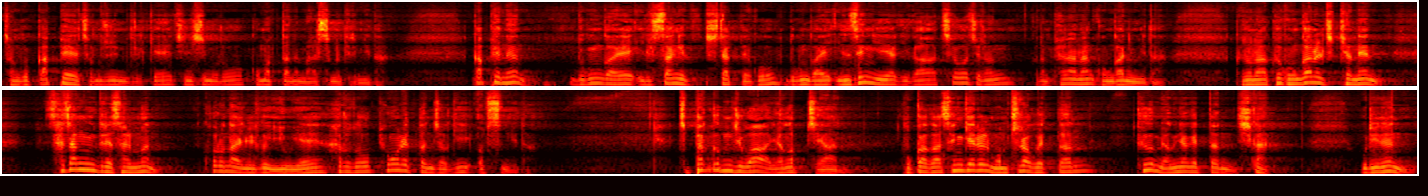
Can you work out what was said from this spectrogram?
전국 카페 점주님들께 진심으로 고맙다는 말씀을 드립니다. 카페는 누군가의 일상이 시작되고 누군가의 인생 이야기가 채워지는 그런 편안한 공간입니다. 그러나 그 공간을 지켜낸 사장님들의 삶은 코로나19 이후에 하루도 평온했던 적이 없습니다. 집합금지와 영업 제한, 국가가 생계를 멈추라고 했던 그 명령했던 시간, 우리는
